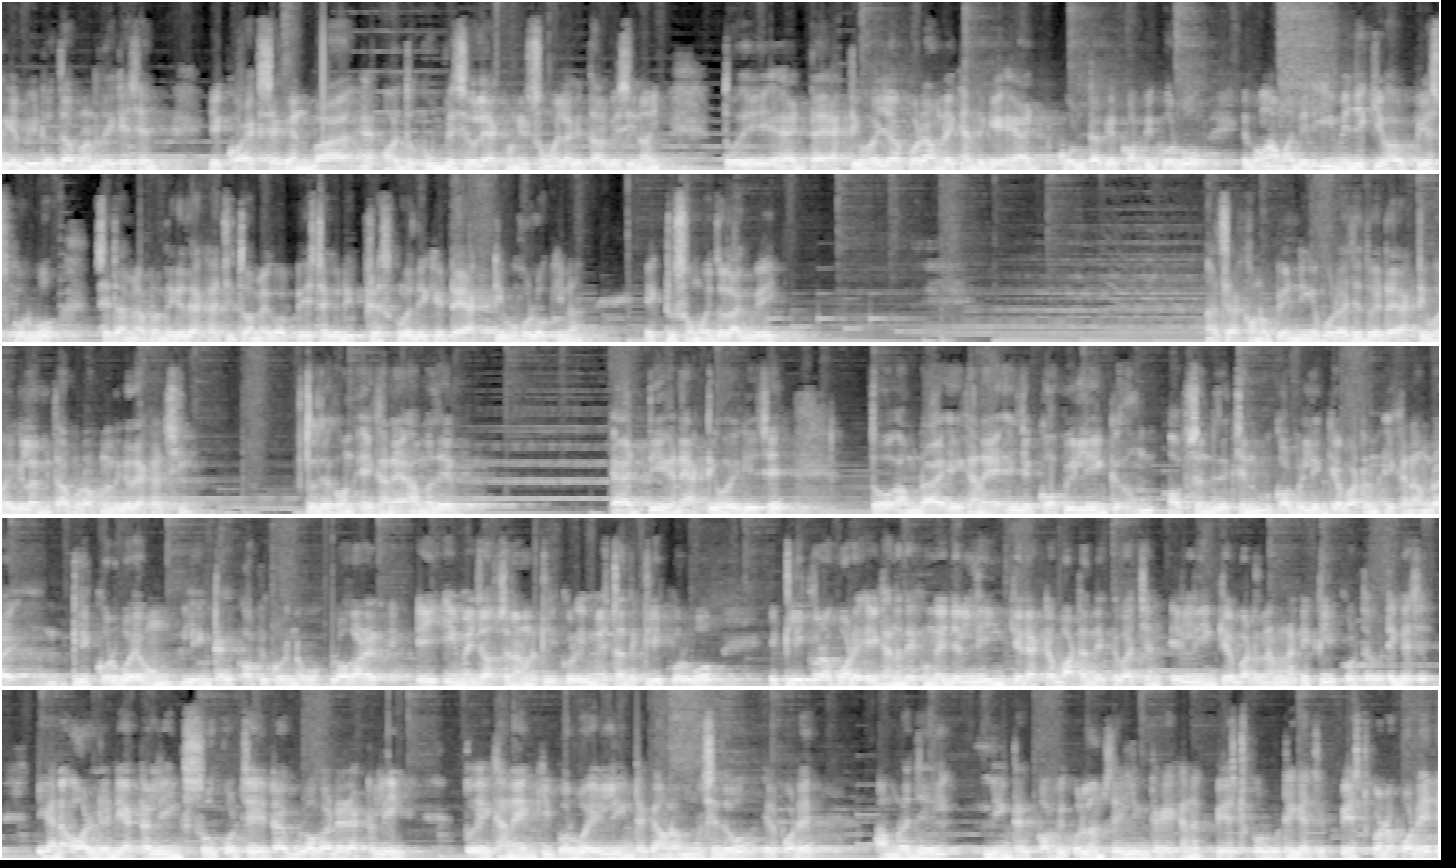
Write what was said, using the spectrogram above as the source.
আগের ভিডিওতে আপনারা দেখেছেন এই কয়েক সেকেন্ড বা হয়তো খুব বেশি হলে এক মিনিট সময় লাগে তার বেশি নয়। তো এই অ্যাডটা অ্যাক্টিভ হয়ে যাওয়ার পরে আমরা এখান থেকে অ্যাড কোডটাকে কপি করব এবং আমাদের ইমেজে কীভাবে পেস্ট করব সেটা আমি আপনাদেরকে দেখাচ্ছি। তো আমি একবার পেজটাকে রিফ্রেশ করে দেখি এটা অ্যাক্টিভ হলো কি না একটু সময় তো লাগবেই। আচ্ছা এখনও পেন্ডিংয়ে পড়ে আছে তো এটা অ্যাক্টিভ হয়ে গেলে আমি তারপর আপনাদেরকে দেখাচ্ছি। তো দেখুন এখানে আমাদের অ্যাডটি এখানে অ্যাক্টিভ হয়ে গিয়েছে। তো আমরা এখানে এই যে কপি লিঙ্ক অপশানটি দেখছেন কপি লিঙ্কের বাটন এখানে আমরা ক্লিক করব এবং লিঙ্কটাকে কপি করে নেব। ব্লগারের এই ইমেজ অপশানে আমরা ক্লিক করব ইমেজটাতে ক্লিক করব। ক্লিক করার পরে এখানে দেখুন এই যে লিঙ্কের একটা বাটন দেখতে পাচ্ছেন, এই লিঙ্কের বাটনে আপনাকে ক্লিক করতে হবে, ঠিক আছে? এখানে অলরেডি একটা লিঙ্ক শো করছে, এটা ব্লগারের একটা লিঙ্ক তো এখানে কি করব, এই লিঙ্কটাকে আমরা মুছে দেবো, এরপরে আমরা যে লিঙ্কটাকে কপি করলাম, সেই লিঙ্কটাকে এখানে পেস্ট করব, ঠিক আছে? পেস্ট করার পরে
